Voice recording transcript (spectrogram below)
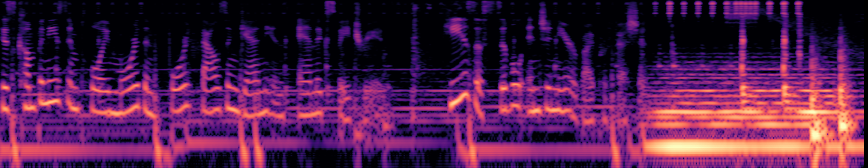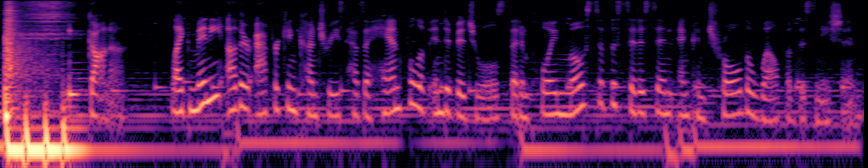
His companies employ more than 4,000 Ghanaians and expatriates. He is a civil engineer by profession. Ghana. like many other African countries, has a handful of individuals that employ most of the citizen and control the wealth of this nation.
